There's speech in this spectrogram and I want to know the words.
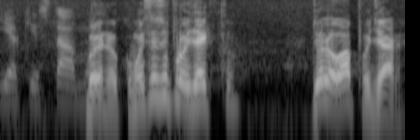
y aquí estamos. Bueno, como este es su proyecto, yo lo voy a apoyar.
